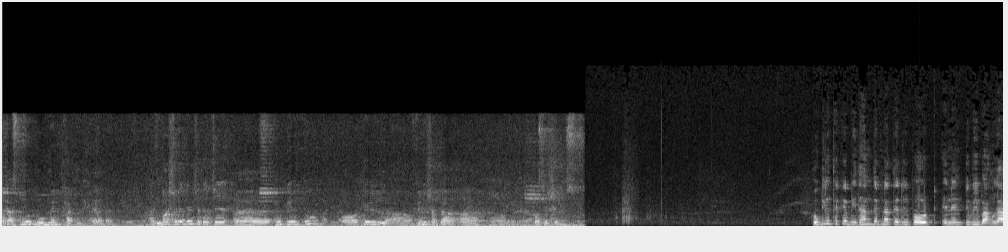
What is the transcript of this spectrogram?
একটা স্মুথ মুভমেন্ট থাকে এলাকায়। আর ইমার্শনের দিন সেটা হচ্ছে two P M to till finish of the processions Hooghly থেকে বিধান দেবনাথের রিপোর্ট এনএনটিভি বাংলা।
